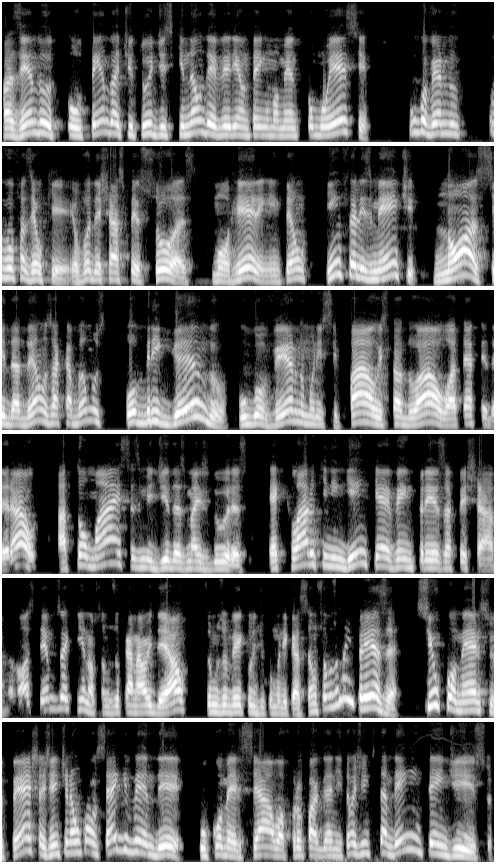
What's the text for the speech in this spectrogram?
fazendo ou tendo atitudes que não deveriam ter em um momento como esse, o governo eu vou fazer o quê? Eu vou deixar as pessoas morrerem? Então, infelizmente, nós, cidadãos, acabamos obrigando o governo municipal, estadual ou até federal a tomar essas medidas mais duras. É claro que ninguém quer ver empresa fechada. Nós temos aqui, nós somos o canal ideal, somos um veículo de comunicação, somos uma empresa. Se o comércio fecha, a gente não consegue vender o comercial, a propaganda. Então, a gente também entende isso.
